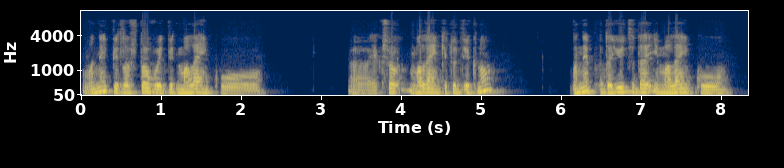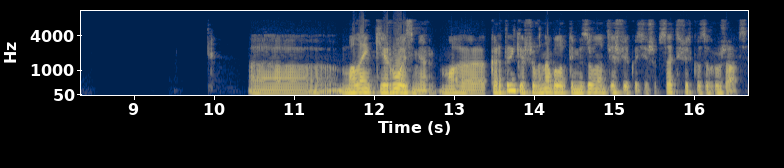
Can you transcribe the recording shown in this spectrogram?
вони підлаштовують під маленьку. Е, якщо маленьке тут вікно, вони подають сюди і маленьку маленький розмір е, картинки, щоб вона була оптимізована для швидкості, щоб сайт швидко загружався.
